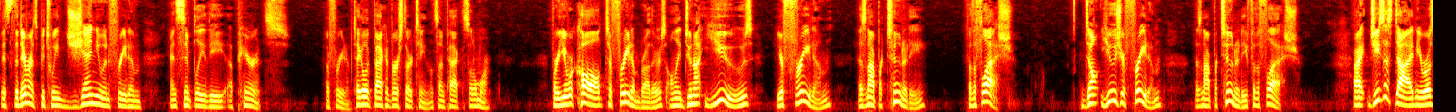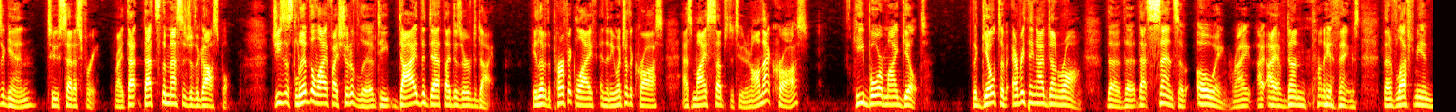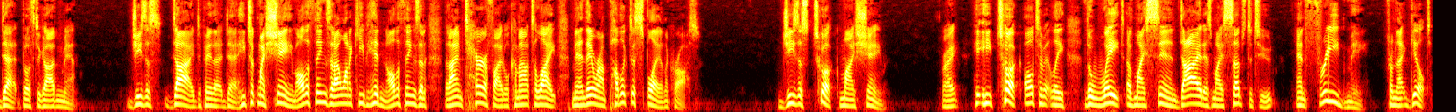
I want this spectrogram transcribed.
It's the difference between genuine freedom and simply the appearance of freedom. Take a look back at verse 13. Let's unpack this a little more. For you were called to freedom, brothers, only do not use your freedom as an opportunity for the flesh. Don't use your freedom as an opportunity for the flesh. All right, Jesus died and he rose again to set us free right? That, that's the message of the gospel. Jesus lived the life I should have lived. He died the death I deserved to die. He lived the perfect life, and then he went to the cross as my substitute. And on that cross, he bore my guilt the guilt of everything I've done wrong, the, the, that sense of owing, right? I, I have done plenty of things that have left me in debt, both to God and man. Jesus died to pay that debt. He took my shame, all the things that I want to keep hidden, all the things that, that I am terrified will come out to light. Man, they were on public display on the cross. Jesus took my shame, right? He, he took ultimately the weight of my sin, died as my substitute, and freed me from that guilt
